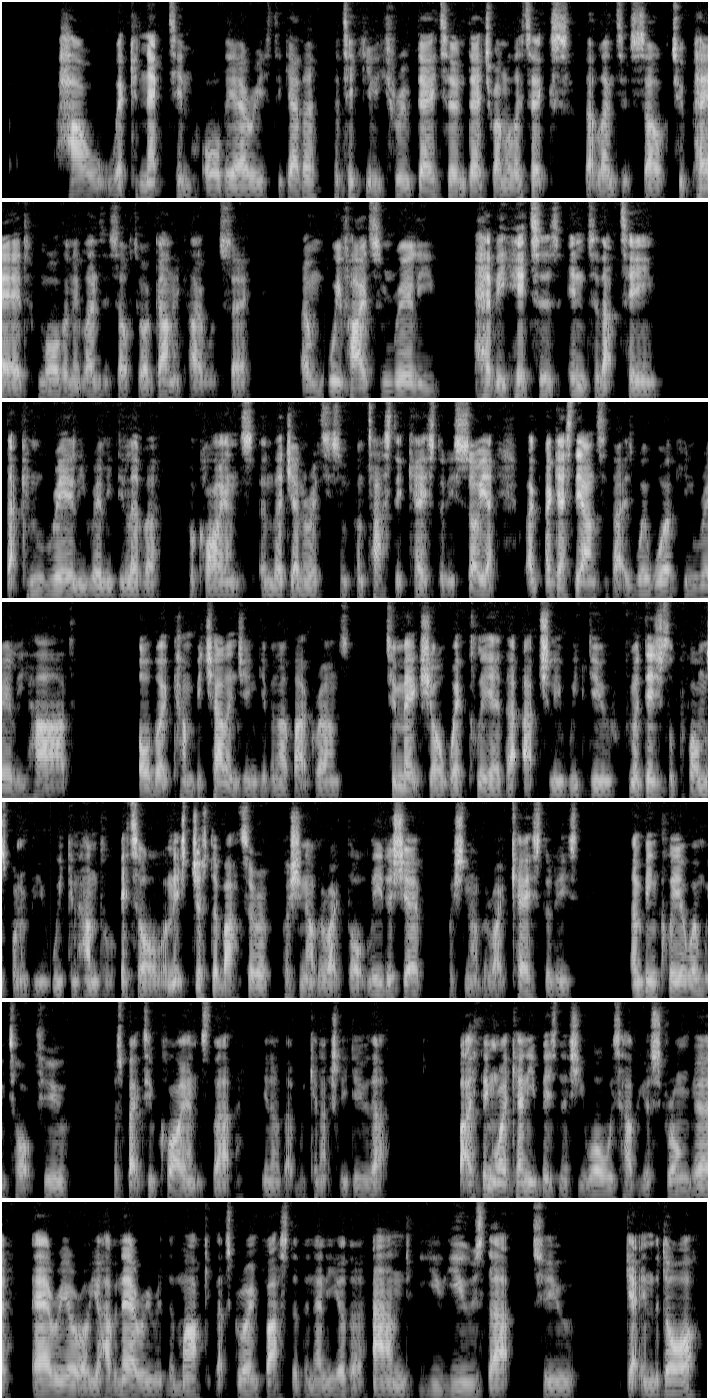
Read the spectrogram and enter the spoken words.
how we're connecting all the areas together, particularly through data and data analytics that lends itself to paid more than it lends itself to organic, I would say. And we've hired some really heavy hitters into that team that can really, really deliver for clients. And they're generating some fantastic case studies. So, yeah, I, I guess the answer to that is we're working really hard, although it can be challenging given our backgrounds, to make sure we're clear that actually we do, from a digital performance point of view, we can handle it all. And it's just a matter of pushing out the right thought leadership, pushing out the right case studies, and being clear when we talk to prospective clients that, you know, that we can actually do that. But I think, like any business, you always have your stronger area or you have an area in the market that's growing faster than any other. And you use that to get in the door.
